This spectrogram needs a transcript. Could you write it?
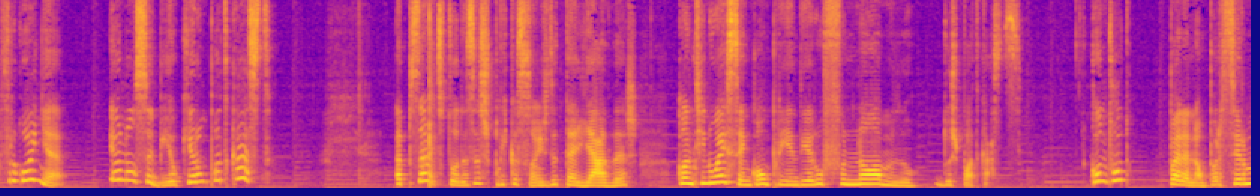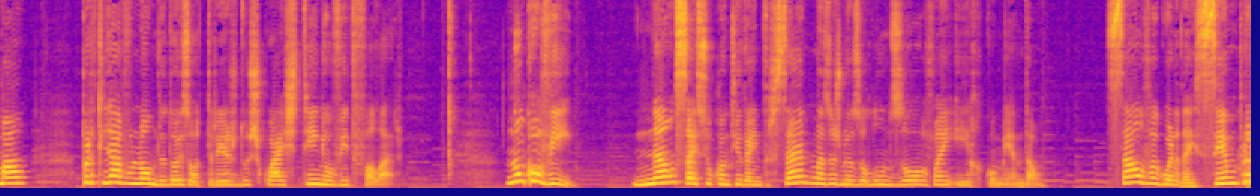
Que vergonha! Eu não sabia o que era um podcast. Apesar de todas as explicações detalhadas, continuei sem compreender o fenómeno dos podcasts. Contudo, para não parecer mal, partilhava o nome de dois ou três dos quais tinha ouvido falar. Nunca ouvi. Não sei se o conteúdo é interessante, mas os meus alunos ouvem e recomendam. Salvaguardei sempre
